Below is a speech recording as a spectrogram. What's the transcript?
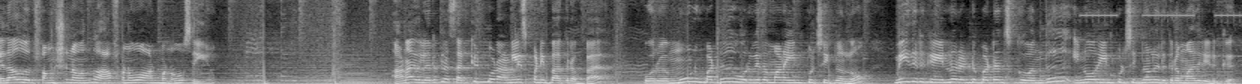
ஏதாவது ஒரு ஃபங்க்ஷனை வந்து ஆஃப் பண்ணவோ ஆன் பண்ணவோ செய்யும். ஆனால் இதில் இருக்கிற சர்க்கியூட் போர்டு அனலைஸ் பண்ணி பார்க்குறப்ப ஒரு மூணு பட்டன் ஒரு விதமான இன்புட் சிக்னலும் மீதி இருக்க இன்னும் ரெண்டு பட்டன்ஸுக்கு வந்து இன்னொரு இன்புட் சிக்னலும் இருக்கிற மாதிரி இருக்குது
